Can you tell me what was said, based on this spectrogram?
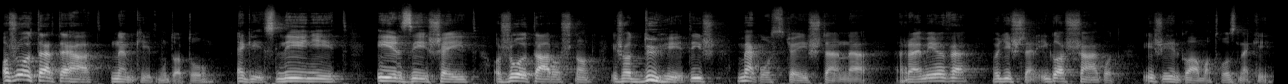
A Zsoltár tehát nem képmutató. Egész lényét, érzéseit a Zsoltárosnak és a dühét is megosztja Istennel, remélve, hogy Isten igazságot és irgalmat hoz neki.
